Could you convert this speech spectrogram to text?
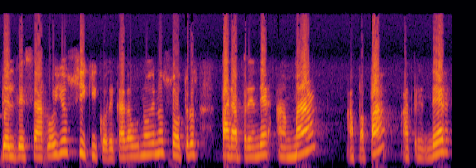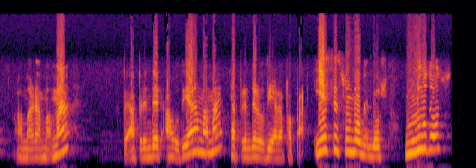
del desarrollo psíquico de cada uno de nosotros para aprender a amar a papá, aprender a amar a mamá, aprender a odiar a mamá y aprender a odiar a papá. Y ese es uno de los nudos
